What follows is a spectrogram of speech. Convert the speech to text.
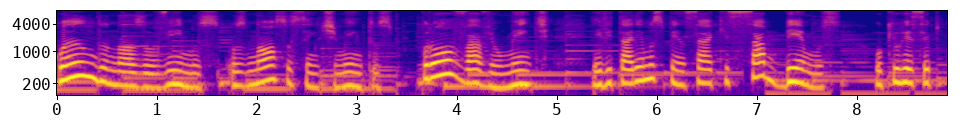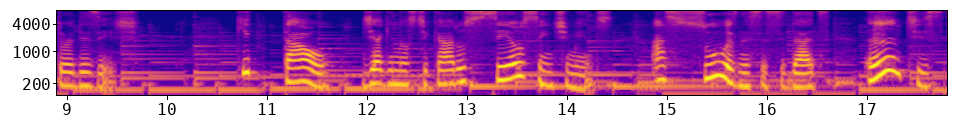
quando nós ouvimos os nossos sentimentos, provavelmente evitaremos pensar que sabemos o que o receptor deseja. Que tal diagnosticar os seus sentimentos, as suas necessidades antes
